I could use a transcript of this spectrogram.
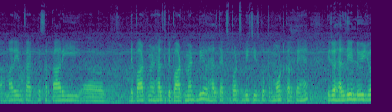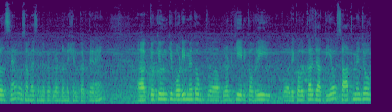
हमारे इनफैक्ट सरकारी डिपार्टमेंट हेल्थ डिपार्टमेंट भी और हेल्थ एक्सपर्ट्स भी इस चीज़ को प्रमोट करते हैं कि जो हेल्दी इंडिविजुअल्स हैं, वो समय समय पर ब्लड डोनेशन करते रहें। क्योंकि उनकी बॉडी में तो ब्लड की रिकवरी रिकवर कर जाती है और साथ में जो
